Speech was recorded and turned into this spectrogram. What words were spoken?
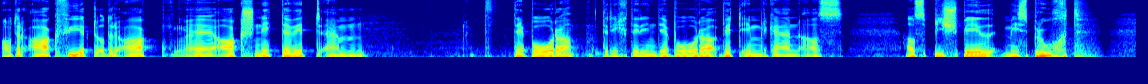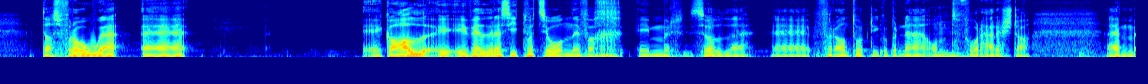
oder angeführt oder an, äh, angeschnitten wird. Ähm, Deborah, die Richterin Deborah, wird immer gerne als, als Beispiel missbraucht, dass Frauen äh, egal in, welcher Situation einfach immer sollen, äh, Verantwortung übernehmen und Mhm. vorher stehen. Ähm,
